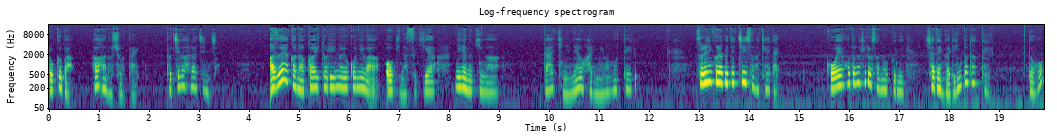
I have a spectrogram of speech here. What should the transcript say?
6番。母の正体。土地ヶ原神社。鮮やかな赤い鳥居の横には大きな杉やニレの木が大地に根を張り見守っている。それに比べて小さな境内。公園ほどの広さの奥に社殿が凛と立っている。どう？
